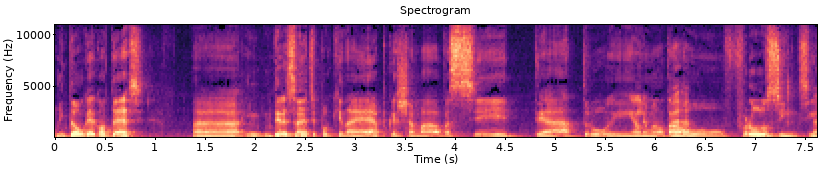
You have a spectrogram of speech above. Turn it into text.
Então o que acontece? Ah, interessante porque na época chamava-se teatro em alemão tá, o Frozen, significa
